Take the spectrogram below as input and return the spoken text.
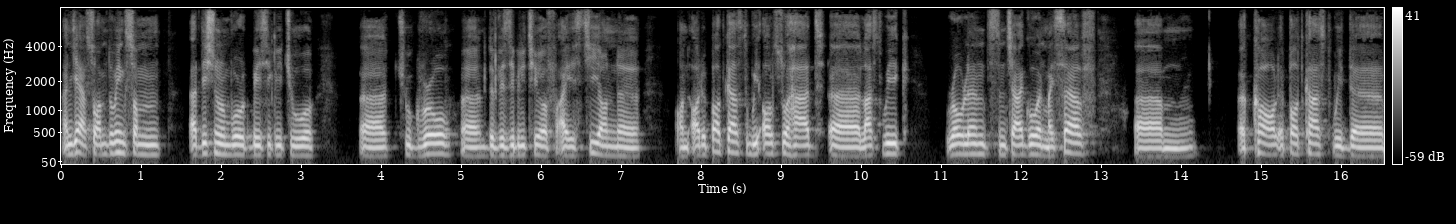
and yeah, so I'm doing some additional work basically to uh, to grow uh, the visibility of IST on on other podcasts. We also had last week Roland, Santiago, and myself um, a call, a podcast with the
